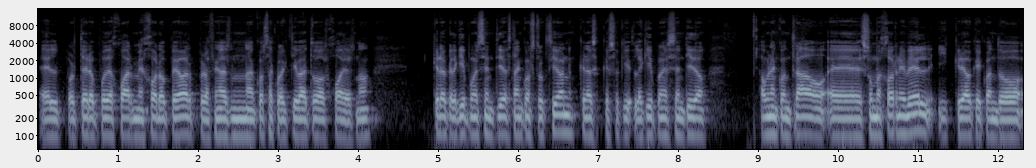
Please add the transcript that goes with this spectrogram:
el portero puede jugar mejor o peor, pero al final es una cosa colectiva de todos los jugadores, ¿no? Creo que el equipo en ese sentido está en construcción, creo que el equipo en ese sentido aún ha encontrado eh, su mejor nivel y creo que cuando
